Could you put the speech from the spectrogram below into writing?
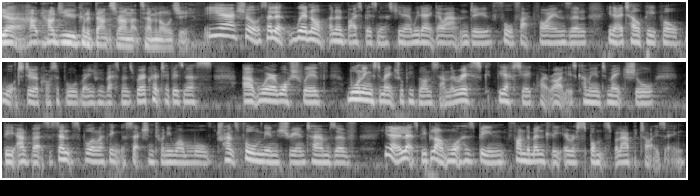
yeah, how, how do you kind of dance around that terminology? Yeah, sure. So look, we're not an advice business. You know, we don't go out and do full fact finds and you know tell people what to do across a broad range of investments. We're a crypto business. Um, we're awash with warnings to make sure people understand the risk. The FCA, quite rightly, is coming in to make sure the adverts are sensible, and I think the Section 21 will transform the industry in terms of, you know, let's be blunt, what has been fundamentally irresponsible advertising.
